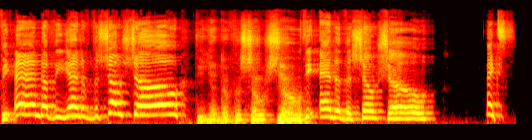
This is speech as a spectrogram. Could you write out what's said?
The end of the end of the show show. The end of the show show. The end of the show show. Thanks.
